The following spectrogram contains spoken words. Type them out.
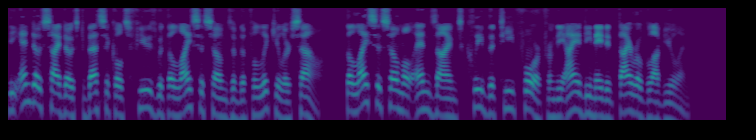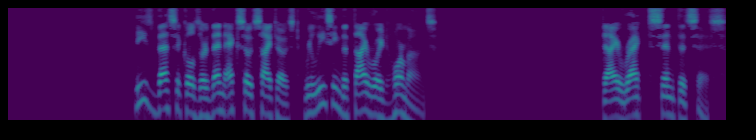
The endocytosed vesicles fuse with the lysosomes of the follicular cell. The lysosomal enzymes cleave the T4 from the iodinated thyroglobulin. These vesicles are then exocytosed, releasing the thyroid hormones. Direct synthesis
